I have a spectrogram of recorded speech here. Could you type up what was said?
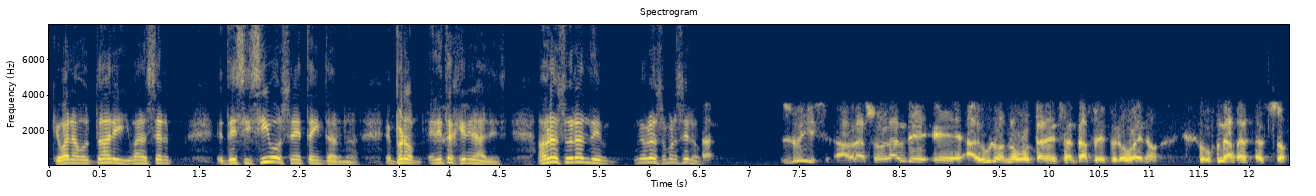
que van a votar y van a ser decisivos en esta interna, Eh, perdón, en estas generales. Abrazo grande, un abrazo Marcelo. Luis, abrazo grande. eh, algunos no votan en Santa Fe, pero bueno, un abrazo.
